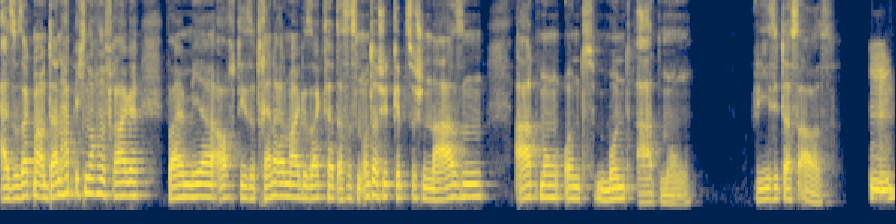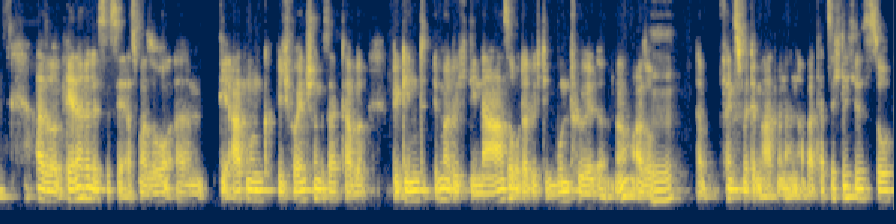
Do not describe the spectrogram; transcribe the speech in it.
also sag mal, und dann habe ich noch eine Frage, weil mir auch diese Trainerin mal gesagt hat, dass es einen Unterschied gibt zwischen Nasenatmung und Mundatmung. Wie sieht das aus? Mhm. Also generell ist es ja erstmal so, ähm, die Atmung, wie ich vorhin schon gesagt habe, beginnt immer durch die Nase oder durch die Mundhöhle. Ne? Also mhm da fängst du mit dem Atmen an. Aber tatsächlich ist es so,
